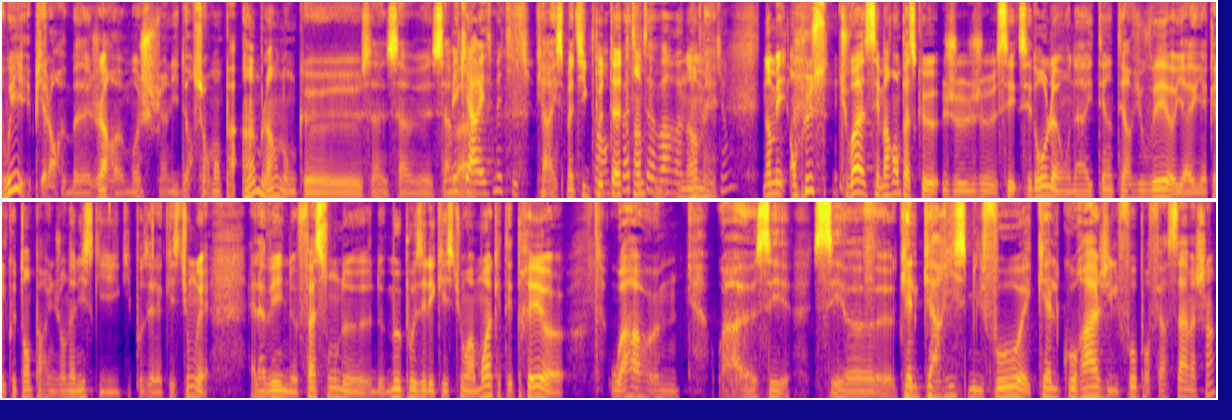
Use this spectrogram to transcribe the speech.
Oui, et puis alors, bah, genre, euh, moi je suis un leader sûrement pas humble, hein, donc euh, ça, ça, ça mais va. charismatique. Charismatique peut-être peu. avoir, euh, non mais hein. non mais en plus tu vois c'est marrant parce que je, je c'est drôle on a été interviewé euh, il y a il y a quelque temps par une journaliste qui, qui posait la question et elle avait une façon de, de me poser les questions à moi qui était très waouh c'est c'est euh, quel charisme il faut et quel courage il faut pour faire ça machin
